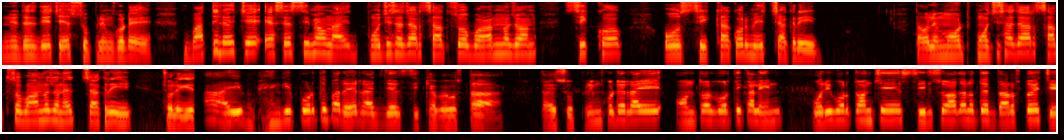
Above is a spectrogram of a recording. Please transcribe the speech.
নির্দেশ দিয়েছে সুপ্রিম কোর্টে। বাতিল হচ্ছে এসএসসি মামলায় পঁচিশ হাজার সাতশো বাহান্ন জন শিক্ষক ও শিক্ষাকর্মীর চাকরি। তাহলে মোট পঁচিশ হাজার সাতশো বাহান্ন জনের চাকরি চলে গেছে। তাই ভেঙে পড়তে পারে রাজ্যের শিক্ষা ব্যবস্থা। তাই সুপ্রিম কোর্টের রায়ে অন্তর্বর্তীকালীন পরিবর্তন চেয়ে শীর্ষ আদালতের দ্বারস্থ হয়েছে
